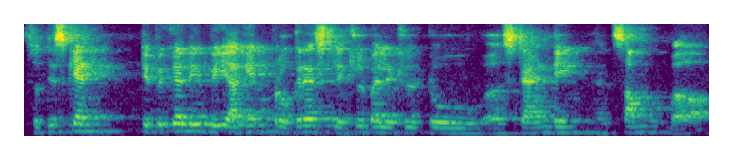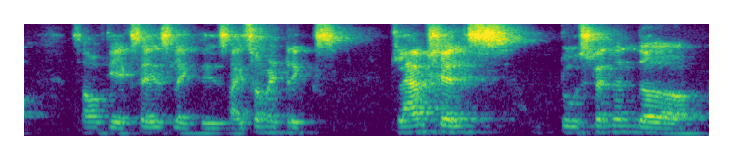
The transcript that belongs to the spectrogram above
So this can typically be again progressed little by little to uh, standing and some uh, some of the exercises like this isometrics clamshells to strengthen the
